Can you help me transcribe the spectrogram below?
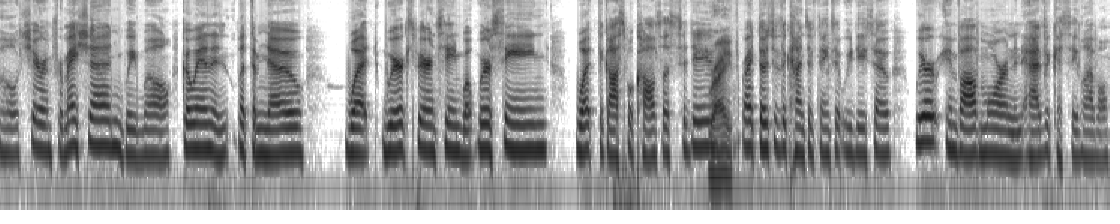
will share information. We will go in and let them know what we're experiencing, what we're seeing, what the gospel calls us to do. Right. Right. Those are the kinds of things that we do. So we're involved more on an advocacy level.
